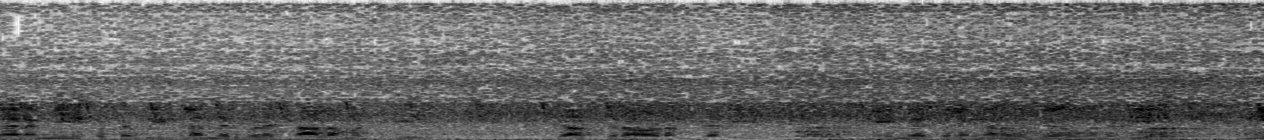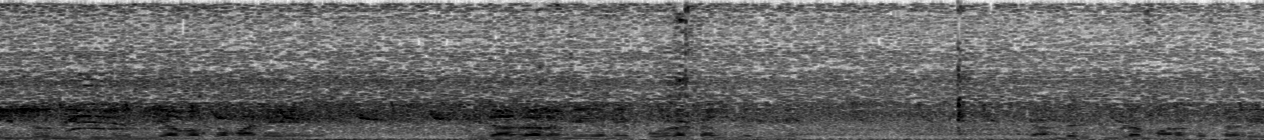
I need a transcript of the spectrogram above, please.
తెలంగాణ మీ కొత్త పీపులందరూ కూడా చాలా మటుకి జాబ్స్ రావడం జరిగింది. మెయిన్గా తెలంగాణ ఉద్యోగం అనేది నీళ్ళు నిధులు నియామకం అనే నినాదాల మీదనే పోరాటాలు జరిగినాయి. అందరికీ కూడా మరొకసారి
